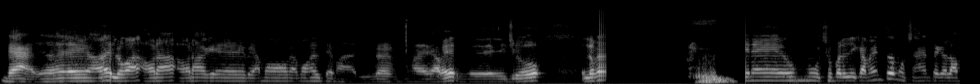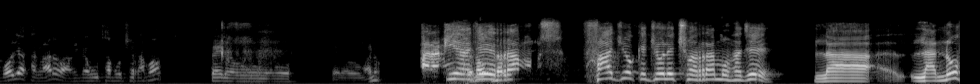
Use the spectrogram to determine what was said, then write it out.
Ya, eh, a ver, luego, ahora, ahora que veamos, veamos el tema. Eh, a ver, eh, yo. Lo que tiene mucho predicamento, mucha gente que lo apoya, está claro. A mí me gusta mucho Ramos, pero. Pero bueno. Para mí ayer Ramos, fallo que yo le echo a Ramos ayer, la, la, no,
